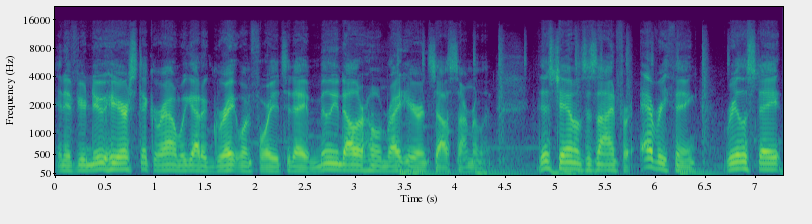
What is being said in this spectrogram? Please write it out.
And if you're new here, stick around. We got a great one for you today. A million dollar home right here in South Summerlin. This channel is designed for everything, real estate,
